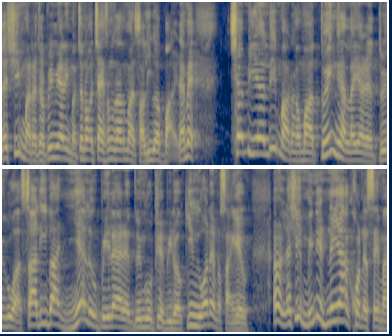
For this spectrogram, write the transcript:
လက်ရှိမှာဒါကျွန်တော် Premier League မှာကျွန်တော်အကြိုက်ဆုံးစားသမားဆာလီဘာပါတယ်။ဒါပေမဲ့ ချန်ပီယံလိမှာတော့မှသွင်းခံလိုက်ရတဲ့သွင်းကိုကစာလီဘာညက်လို့ပေးလိုက်ရတဲ့သွင်းကိုဖြစ်ပြီးတော့ကီဝီအောနဲ့မဆိုင်ခဲ့ဘူးအဲ့တော့လက်ရှိမိနစ်280မှာ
